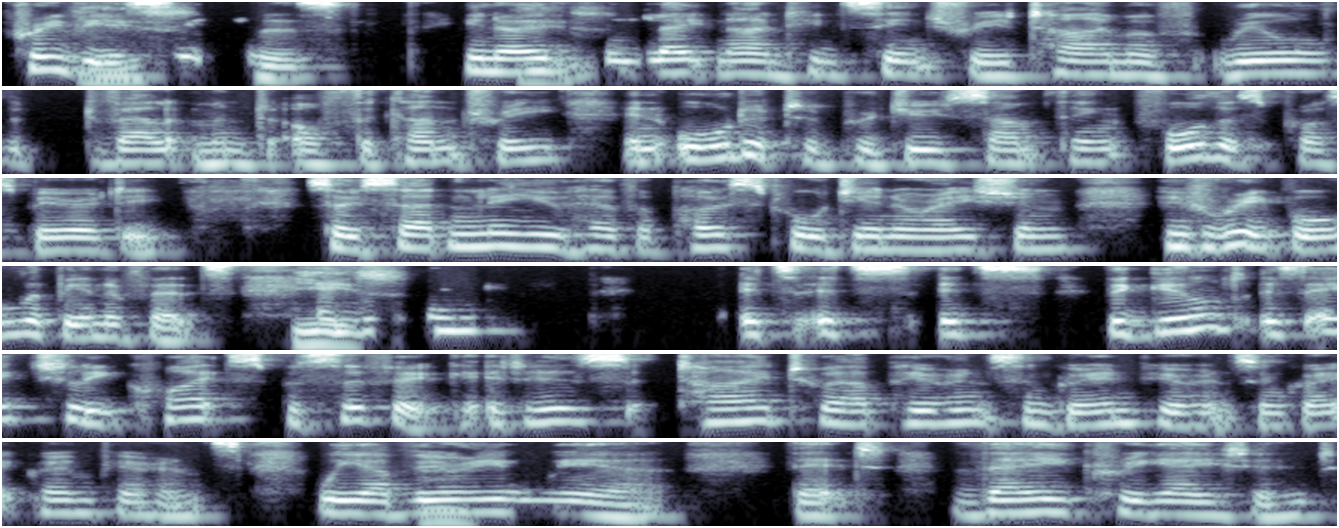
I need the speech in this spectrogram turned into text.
previous yes. settlers. You know, yes. the late 19th century, a time of real development of the country in order to produce something for this prosperity. So suddenly you have a post war generation who reap all the benefits. Yes. And it's it's it's the guilt is actually quite specific. It is tied to our parents and grandparents and great grandparents we are hmm. very aware that they created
